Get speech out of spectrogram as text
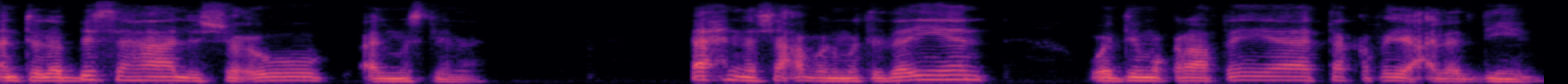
أن تلبسها للشعوب المسلمة. إحنا شعب متدين والديمقراطية تقضي على الدين.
